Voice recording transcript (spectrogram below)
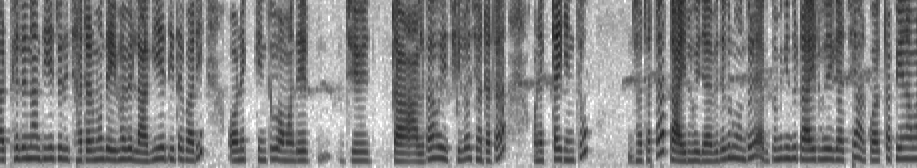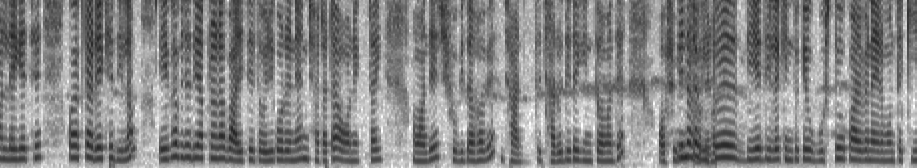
আর ফেলে না দিয়ে যদি ঝাঁটার মধ্যে এইভাবে লাগিয়ে দিতে পারি, অনেক কিন্তু আমাদের যেটা আলগা হয়েছিল ঝাঁটাটা, অনেকটাই কিন্তু ঝাঁটাটা টাইট হয়ে যাবে। দেখুন বন্ধুরা একদমই কিন্তু টাইট হয়ে গেছে। আর কয়েকটা পেন আমার লেগেছে কয়েকটা রেখে দিলাম। এইভাবে যদি আপনারা বাড়িতে তৈরি করে নেন ঝাঁটাটা অনেকটাই আমাদের সুবিধা হবে। ঝাঁটতে ঝাড়ু দিতে কিন্তু আমাদের অসুবিধা পেনটা ভিতরে দিয়ে দিলে কিন্তু কেউ বুঝতেও পারবে না এর মধ্যে কী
